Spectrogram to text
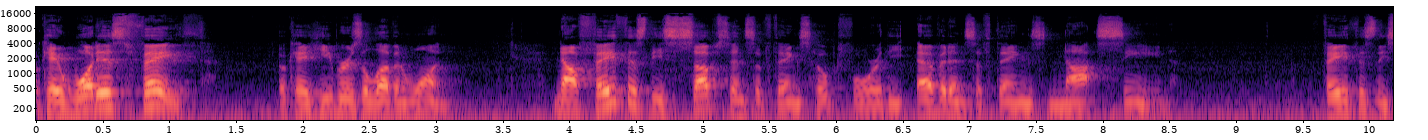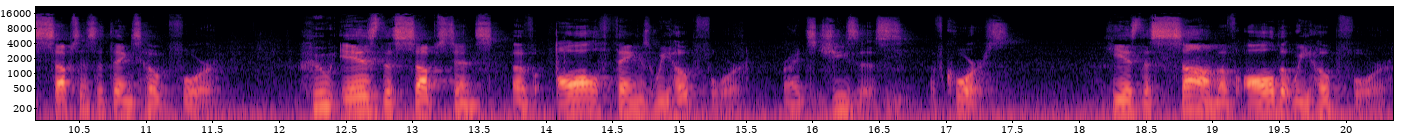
Okay, what is faith? Okay, Hebrews 11:1. Now, faith is the substance of things hoped for, the evidence of things not seen. Faith is the substance of things hoped for. Who is the substance of all things we hope for? Right? It's Jesus, of course. He is the sum of all that we hope for.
